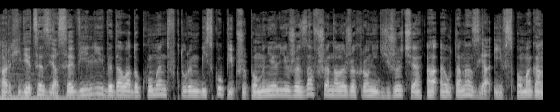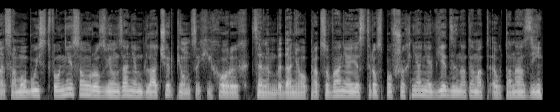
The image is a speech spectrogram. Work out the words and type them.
Archidiecezja Sewilli wydała dokument, w którym biskupi przypomnieli, że zawsze należy chronić życie, a eutanazja i wspomagane samobójstwo nie są rozwiązaniem dla cierpiących i chorych. Celem wydania opracowania jest rozpowszechnianie wiedzy na temat eutanazji.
